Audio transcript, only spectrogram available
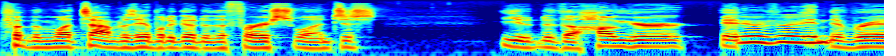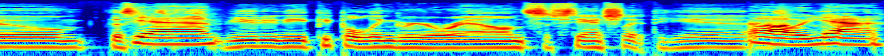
from the one time I was able to go to the first one, just you know the hunger in, mm-hmm. in the room, the yeah. community, people lingering around substantially at the end. Oh yeah,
